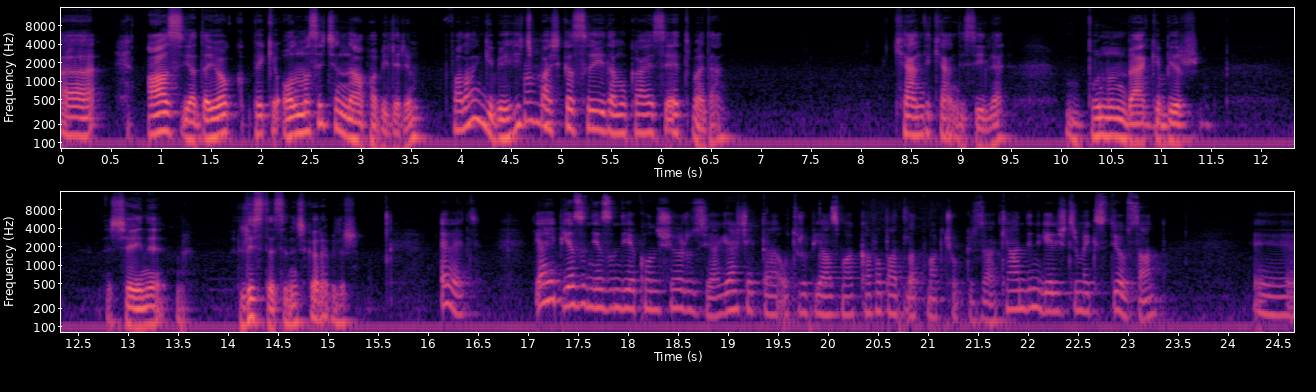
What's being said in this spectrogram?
e, az ya da yok? Peki olması için ne yapabilirim? Falan gibi hiç başkasıyla mukayese etmeden kendi kendisiyle bunun belki bir şeyini listesini çıkarabilir. Evet. Ya hep yazın yazın diye konuşuyoruz ya. Gerçekten oturup yazmak, kafa patlatmak çok güzel. Kendini geliştirmek istiyorsan e,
